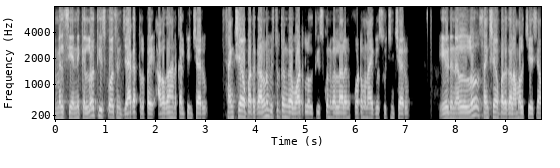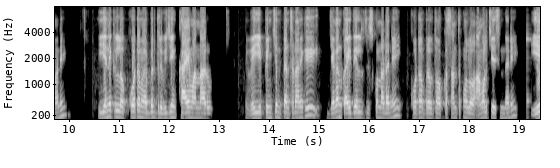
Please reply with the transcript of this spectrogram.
ఎమ్మెల్సీ ఎన్నికల్లో తీసుకోవాల్సిన జాగ్రత్తలపై అవగాహన కల్పించారు. సంక్షేమ పథకాలను విస్తృతంగా ఓటర్లోకి తీసుకుని వెళ్ళాలని కూటమి నాయకులు సూచించారు. ఏడు నెలల్లో సంక్షేమ పథకాలు అమలు చేశామని ఈ ఎన్నికల్లో కూటమి అభ్యర్థుల విజయం ఖాయమన్నారు. వెయ్యి పింఛన్ పెంచడానికి జగన్కు ఐదేళ్ళు తీసుకున్నాడని కూటమి ప్రభుత్వం ఒక్క సంతకంలో అమలు చేసిందని ఏ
